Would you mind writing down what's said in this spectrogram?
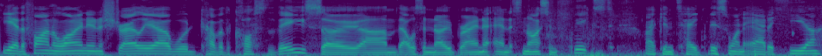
Yeah, the fine alone in Australia would cover the cost of these, so um, that was a no-brainer and it's nice and fixed. I can take this one out of here.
